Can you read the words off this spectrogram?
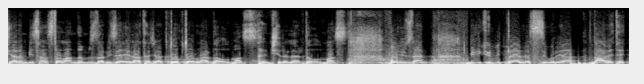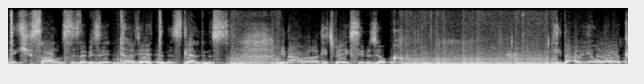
Yarın biz hastalandığımızda bize el atacak doktorlar da olmaz, hemşireler de olmaz. O yüzden büyük ümitlerle sizi buraya davet ettik. Sağ olun siz de bizi tercih ettiniz, geldiniz. Bina olarak hiçbir eksiğimiz yok. İdari olarak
